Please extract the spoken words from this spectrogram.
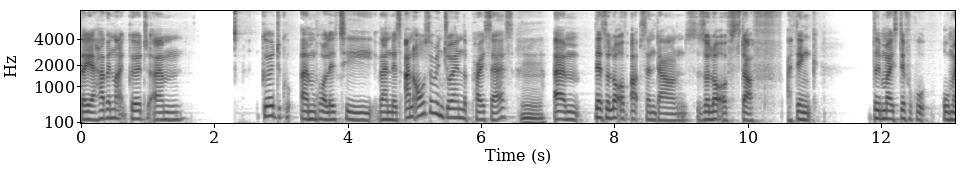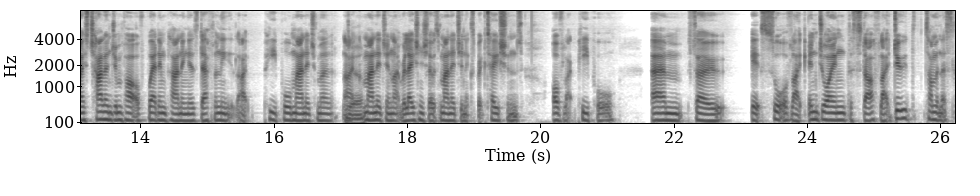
so yeah, having like good um good um quality vendors and also enjoying the process. Mm. Um, there's a lot of ups and downs. There's a lot of stuff. I think the most difficult, almost challenging part of wedding planning is definitely like people management, like Yeah. managing like relationships, managing expectations of like people. Um, so it's sort of like enjoying the stuff, like do something that's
